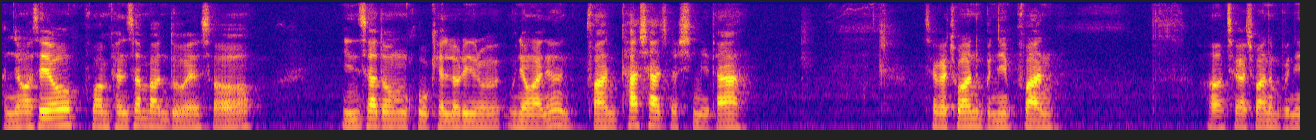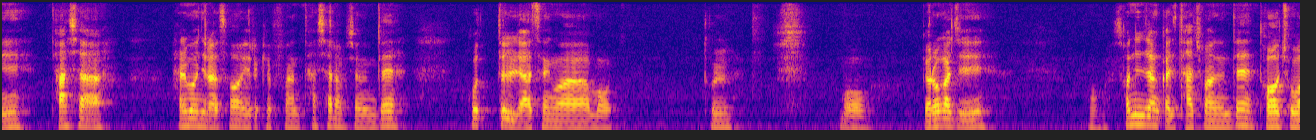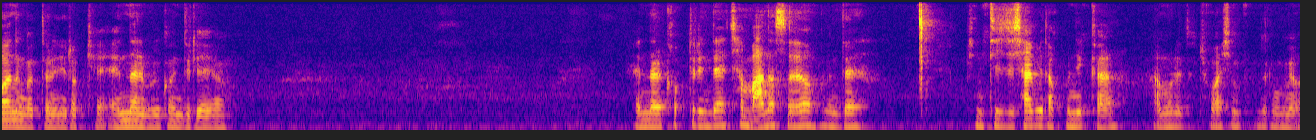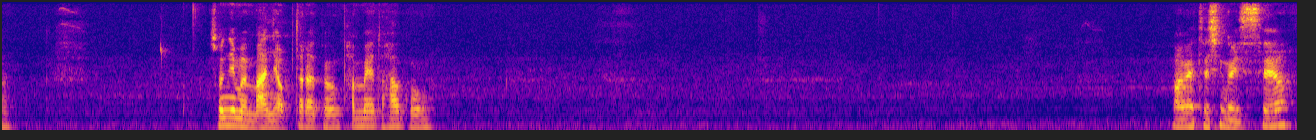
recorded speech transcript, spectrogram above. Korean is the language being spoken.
안녕하세요. 부안 변산반도에서 인사동 고 갤러리를 운영하는 부안 타샤 아저씨입니다. 제가 좋아하는 분이 부안, 어, 제가 좋아하는 분이 타샤 할머니라서 이렇게 부안 타샤라고 하셨는데 꽃들 야생화 뭐 돌, 뭐 여러 가지 뭐 선인장까지 다 좋아하는데 더 좋아하는 것들은 이렇게 옛날 물건들이에요. 옛날 컵들인데 참 많았어요. 그런데 빈티지 샵이다 보니까 아무래도 좋아하시는 분들 오면 손님은 많이 없더라도 판매도 하고 마음에 드신 거 있으세요?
